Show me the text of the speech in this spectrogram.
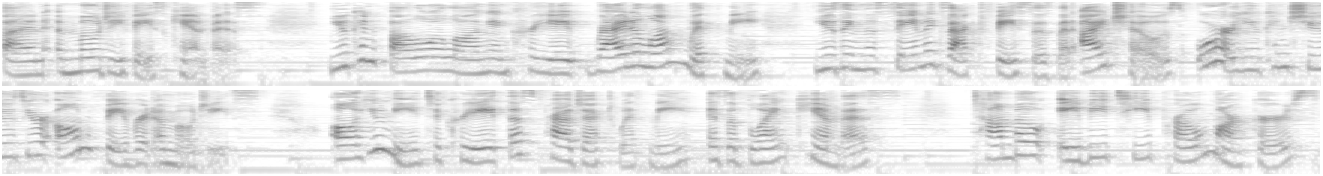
fun emoji face canvas. You can follow along and create right along with me using the same exact faces that I chose, or you can choose your own favorite emojis. All you need to create this project with me is a blank canvas, Tombow ABT Pro markers.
